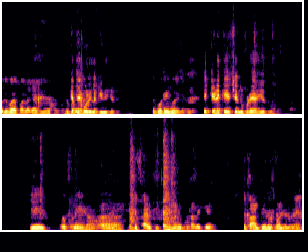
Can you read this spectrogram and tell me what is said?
ਉਹਦੇ ਬਾਰੇ ਪਤਾ ਲੱਗਾ ਵੀ ਉਹ ਉਹਦੇ ਕਿੱਥੇ ਬਾਰੇ ਗੋਲੀ ਲੱਗੀ ਸੀ ਇਹਦੇ ਤੇ ਗੋਡੇ ਹੀ ਗੋਲੀ ਲੱਗੀ। ਇਹ ਕਿਹੜੇ ਕੇਸ 'ਚ ਇਹਨੂੰ ਫੜਿਆ ਸੀ ਤੂੰ ਇਹ ਆਪਣੇ ਅਹ, ਇਹਦੇ ਫਾਇਰ ਕੀਤਾ ਸੀ ਇਹਨਾਂ ਨੇ ਬਟਾਲੇ ਕੇ ਦੁਕਾਨ ਤੇ ਇਹਦੇ ਸੰਬੰਧ ਵਿੱਚ।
